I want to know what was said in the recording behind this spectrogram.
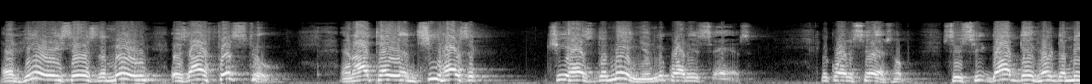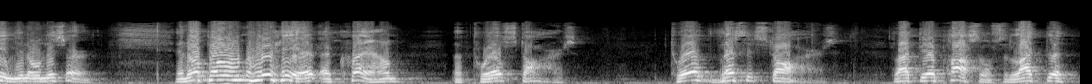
And here he says the moon is our footstool. And I tell you, and she has a, she has dominion. Look what it says. Look what it says. See, she, God gave her dominion on this earth. And upon her head a crown of 12 stars. 12 blessed stars. Like the apostles, like the,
